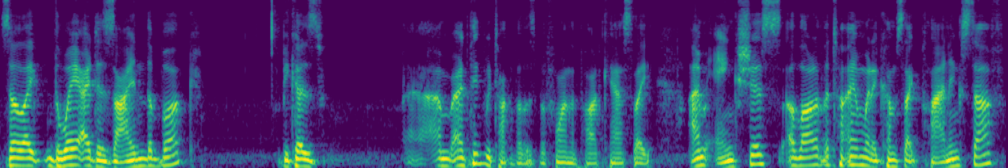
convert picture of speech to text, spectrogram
So, like the way I designed the book, because I'm, I think we talked about this before on the podcast. Like, I'm anxious a lot of the time when it comes to like planning stuff.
